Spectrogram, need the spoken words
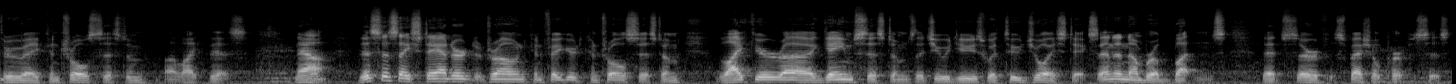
through a control system uh, like this. Now, this is a standard drone configured control system like your uh, game systems that you would use with two joysticks and a number of buttons that serve special purposes.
